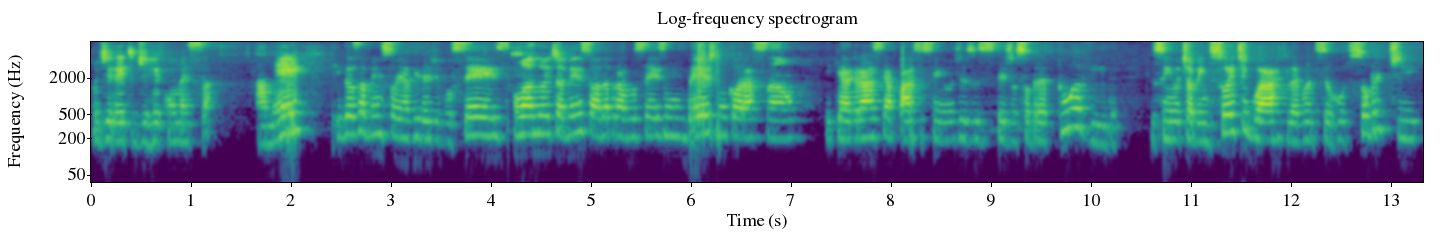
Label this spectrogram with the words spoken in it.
o direito de recomeçar. Amém? Que Deus abençoe a vida de vocês. Uma noite abençoada para vocês. Um beijo no coração e que a graça e a paz do Senhor Jesus estejam sobre a tua vida. Que o Senhor te abençoe e te guarde, levante seu rosto sobre ti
